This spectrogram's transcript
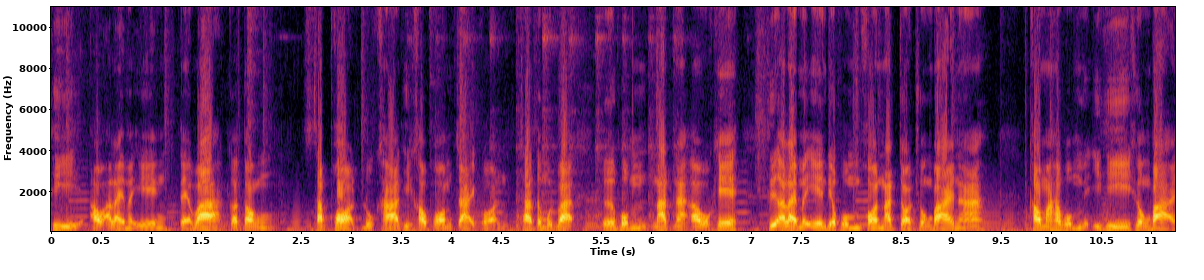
ที่เอาอะไรมาเอง แต่ว่าก็ต้องซัพพอร์ตลูกค้าที่เขาพร้อมจ่ายก่อน ถ้าสมมุติว่าเออผมนัดนะเอาโอเค ซื้ออะไรมาเองเดี๋ยวผมขอนัดจอดช่วงบ่ายนะ เข้ามาหาผมอีกทีช่วงบ่าย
